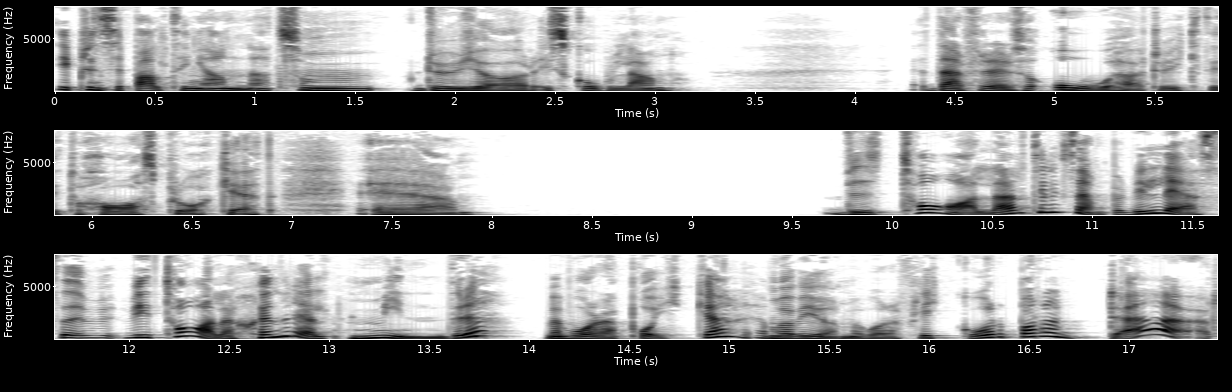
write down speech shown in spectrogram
i princip allting annat som du gör i skolan. Därför är det så oerhört viktigt att ha språket. Eh, vi talar till exempel, vi, läser, vi talar generellt mindre med våra pojkar än vad vi gör med våra flickor. Bara där!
